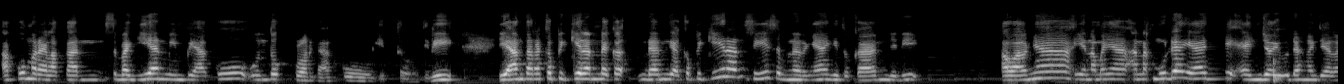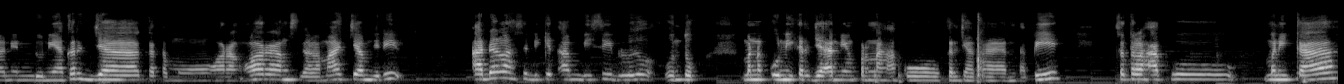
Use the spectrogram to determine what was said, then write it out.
aku merelakan sebagian mimpi aku untuk keluarga aku gitu. Jadi ya antara kepikiran dan nggak kepikiran sih sebenarnya gitu kan. Jadi awalnya ya namanya anak muda ya jadi enjoy udah ngejalanin dunia kerja ketemu orang-orang segala macam. Jadi adalah sedikit ambisi dulu untuk menekuni kerjaan yang pernah aku kerjakan. Tapi setelah aku menikah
